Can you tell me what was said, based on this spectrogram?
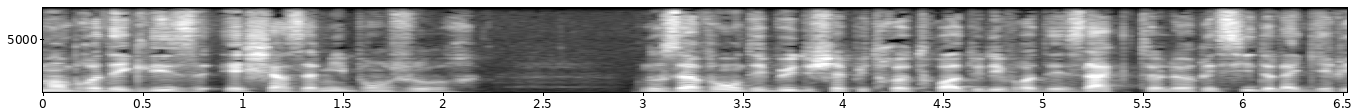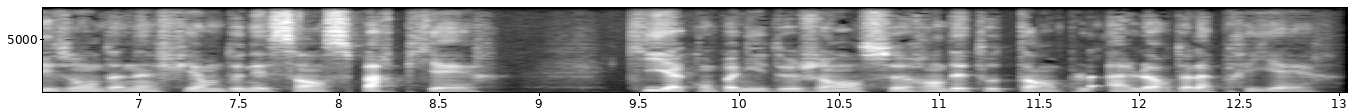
membres d'Église et chers amis, bonjour. Nous avons au début du chapitre 3 du livre des Actes le récit de la guérison d'un infirme de naissance par Pierre, qui, accompagné de Jean, se rendait au temple à l'heure de la prière.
